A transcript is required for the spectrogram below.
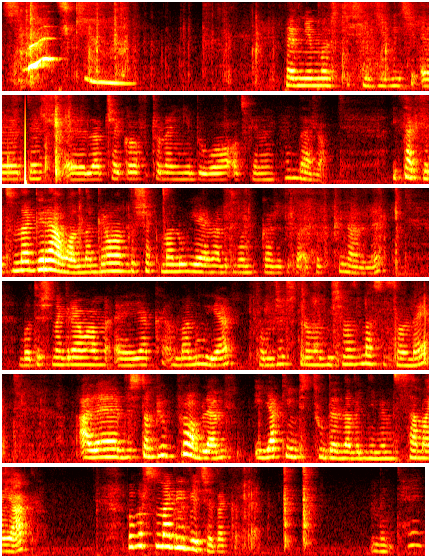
Smaczki! Pewnie możecie się dziwić e, też, e, dlaczego wczoraj nie było otwierania kalendarza. I tak, ja to nagrałam. Nagrałam też jak maluję, nawet Wam pokażę tylko efekt finalny. Bo też nagrałam e, jak maluję tą rzecz, którą robiliśmy z masy solnej. Ale wystąpił problem i jakimś cudem, nawet nie wiem sama jak, po prostu nagle wiecie, tak no tak,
